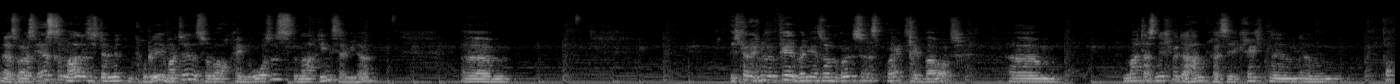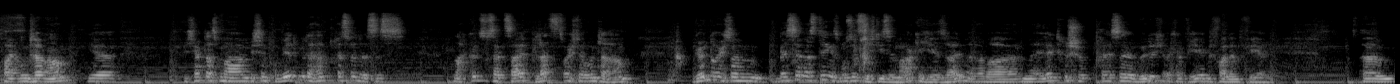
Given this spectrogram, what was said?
Das war das erste Mal, dass ich damit ein Problem hatte. Das war aber auch kein großes. Danach ging es ja wieder. Ähm ich kann euch nur empfehlen, wenn ihr so ein größeres Projekt hier baut, ähm, macht das nicht mit der Handpresse. Ihr kriegt einen, einen Popeye-Unterarm. Ich habe das mal ein bisschen probiert mit der Handpresse. Das ist nach kürzester Zeit platzt euch der Unterarm. Gönnt euch so ein besseres Ding. Es muss jetzt nicht diese Marke hier sein, aber eine elektrische Presse würde ich euch auf jeden Fall empfehlen. Ähm,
